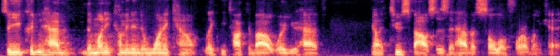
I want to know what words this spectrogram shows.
So you couldn't have the money coming into one account like we talked about, where you have uh, two spouses that have a solo 401k.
